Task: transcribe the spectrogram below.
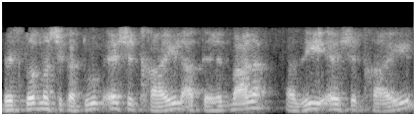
בסוד מה שכתוב, אשת חיל עטרת בעלה. אז היא אשת חיל,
